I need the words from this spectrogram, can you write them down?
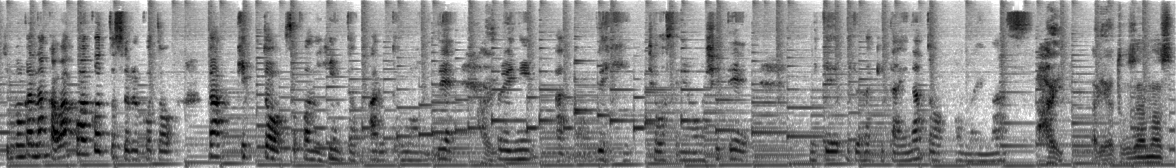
自分がなんかワクワクっとすることがきっとそこにヒントがあると思うのではいそれにあのぜひ挑戦をしてみていただきたいなと思います。はい、ありがとうございます。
